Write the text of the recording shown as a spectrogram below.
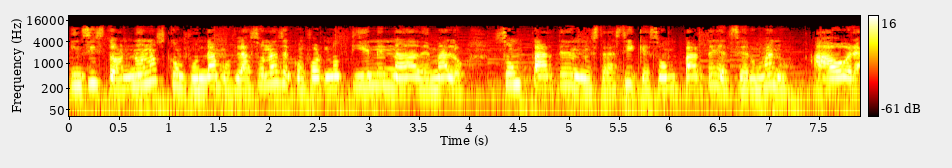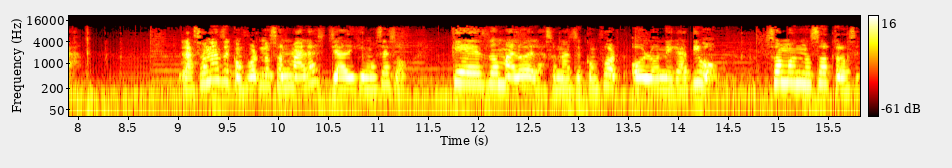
Insisto, no nos confundamos, las zonas de confort no tienen nada de malo, son parte de nuestra psique, son parte del ser humano. Ahora, las zonas de confort no son malas, ya dijimos eso. ¿Qué es lo malo de las zonas de confort o lo negativo? Somos nosotros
